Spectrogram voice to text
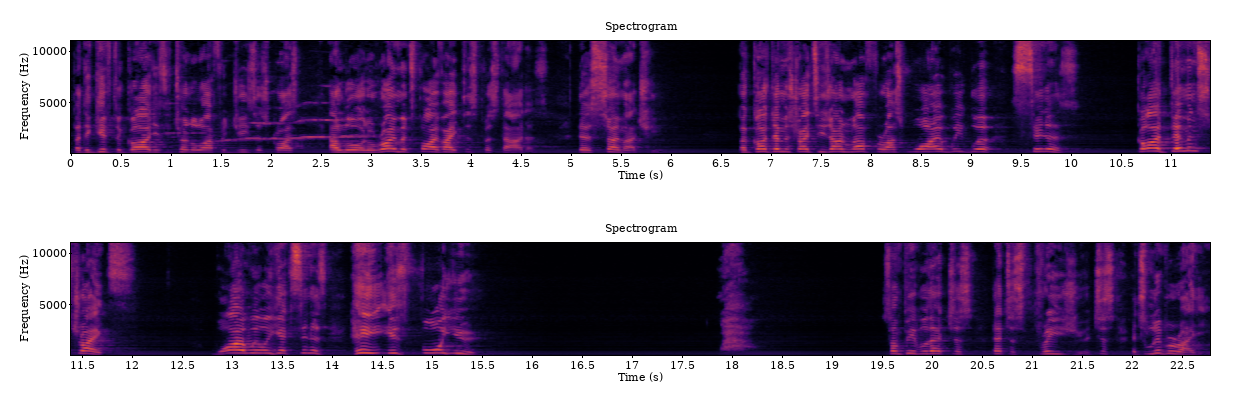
But the gift of God is eternal life through Jesus Christ our Lord. Or Romans 5:8 just for starters. There's so much here. But God demonstrates his own love for us why we were sinners. God demonstrates why we were yet sinners. He is for you. Wow. Some people that just that just frees you. It just it's liberating.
